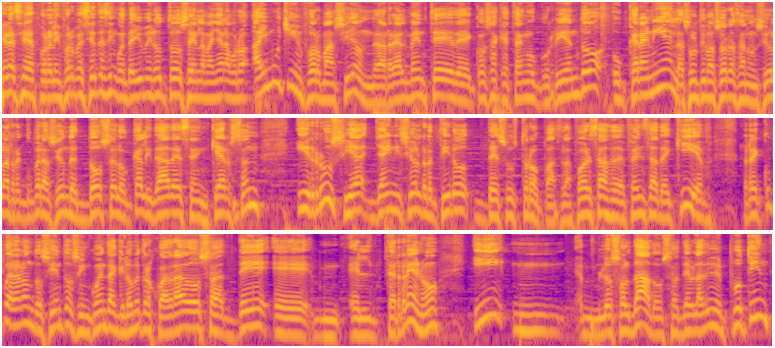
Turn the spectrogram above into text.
Gracias por el informe. 7.51 minutos en la mañana. Bueno, hay mucha información realmente de cosas que están ocurriendo. Ucrania en las últimas horas anunció la recuperación de 12 localidades en Kherson y Rusia ya inició el retiro de sus tropas. Las fuerzas de defensa de Kiev recuperaron 250 kilómetros cuadrados de eh, el terreno y mm, los soldados de Vladimir Putin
